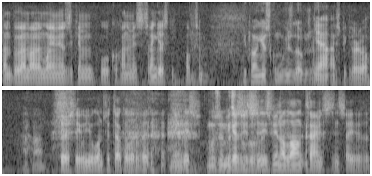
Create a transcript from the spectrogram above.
tam byłem, ale moim językiem ukochanym jest angielski, obcym. I po angielsku mówisz dobrze? Yeah, I speak very well. Aha. Seriously, you want to talk a little bit in English? Możemy Because it's, spróbować. it's been a long time since I, uh,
